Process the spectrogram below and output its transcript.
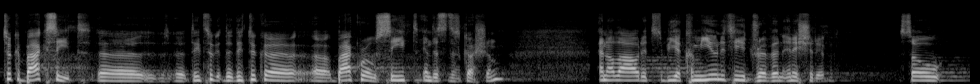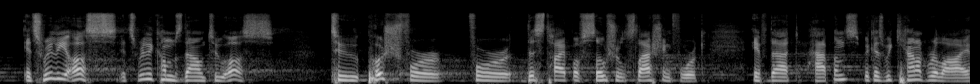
took a back seat. Uh, they took they took a, a back row seat in this discussion and allowed it to be a community-driven initiative. So it's really us, it really comes down to us to push for, for this type of social slashing fork if that happens, because we cannot rely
